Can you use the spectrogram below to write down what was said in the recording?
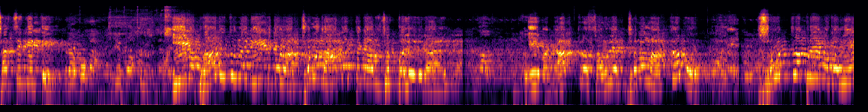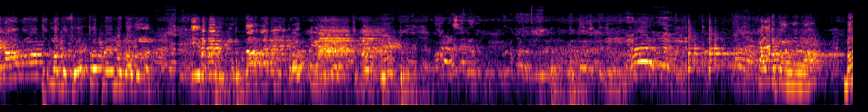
సత్యకీర్తి. ఈమె పాడుతున్న గీతికలు అర్థము నాగత్త గారు చెప్పలేదు గాని ఈమె గాత్ర సౌలభ్యము మాత్రము. సూత్ర ప్రేమగా వేణానాథమగు సూత్ర ప్రేమగా ఉన్నది ప్రకృతిగా ఇచ్చి పంపేయండి. కళాతంగన మా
